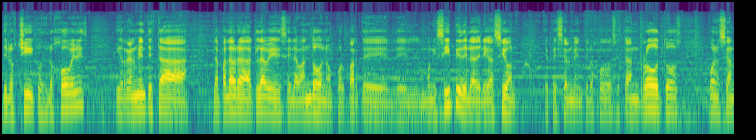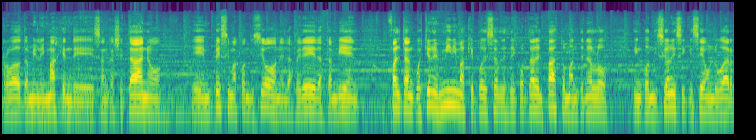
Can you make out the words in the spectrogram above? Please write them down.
de los chicos, de los jóvenes y realmente está, la palabra clave es el abandono por parte del municipio y de la delegación especialmente. Los juegos están rotos, bueno, se han robado también la imagen de San Cayetano, en pésimas condiciones, las veredas también. Faltan cuestiones mínimas que puede ser desde cortar el pasto, mantenerlo en condiciones y que sea un lugar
